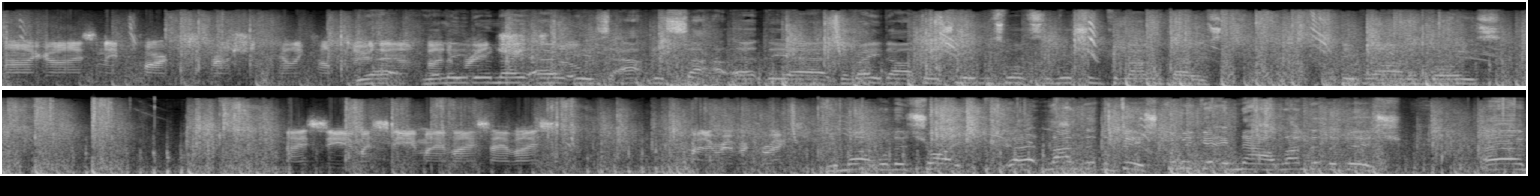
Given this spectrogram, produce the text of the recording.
Uh, I got eyes on a parked Russian helicopter Yeah, down the by the leader of. NATO is at the sat at the uh, the radar dish, moving towards the Russian command post. Keep an eye on him, boys. I see him, I see him, I have eyes, I have eyes. The river, correct? You might want to try uh, land at the dish. Come and get him now. Land at the dish. Um,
